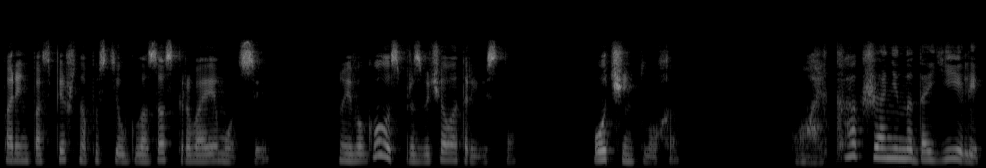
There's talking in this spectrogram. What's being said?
Парень поспешно опустил глаза, скрывая эмоции, но его голос прозвучал отрывисто. Очень плохо. Ой, как же они надоели,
